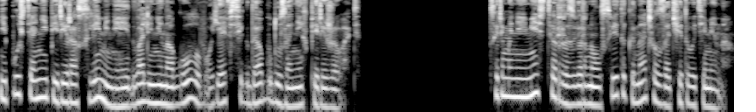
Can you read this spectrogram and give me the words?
И пусть они переросли меня едва ли не на голову, я всегда буду за них переживать. Церемониймейстер развернул свиток и начал зачитывать имена.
